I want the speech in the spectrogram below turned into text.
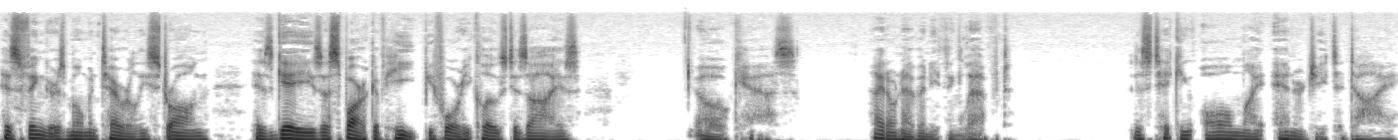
his fingers momentarily strong, his gaze a spark of heat before he closed his eyes. Oh, Cass, I don't have anything left. It is taking all my energy to die.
